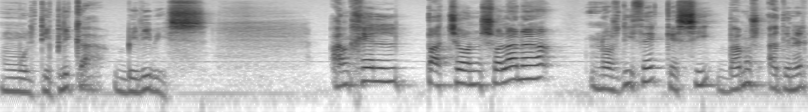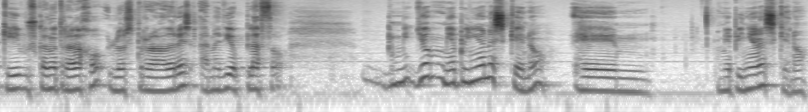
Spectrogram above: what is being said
multiplica bilibis. Ángel Pachón Solana nos dice que sí, vamos a tener que ir buscando trabajo los programadores a medio plazo. Yo, mi opinión es que no. Em, mi opinión es que no.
